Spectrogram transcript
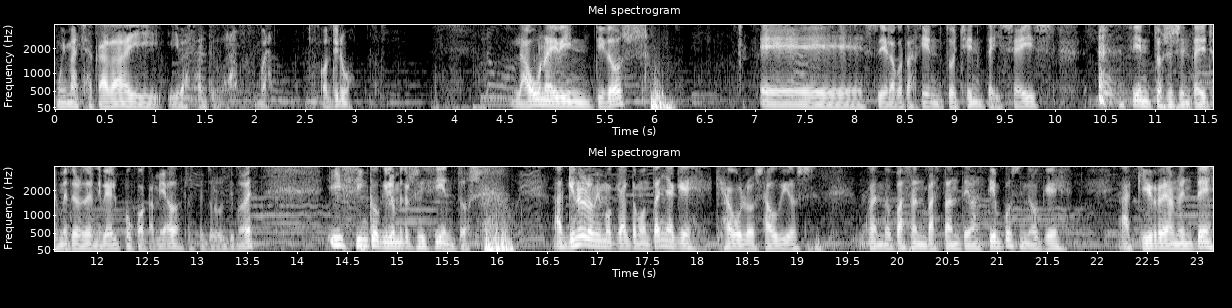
muy machacada y, bastante dura. Bueno, continúo. La 1 y 22, eh, estoy en la cota 186, 168 metros de nivel, poco ha cambiado respecto a la última vez, y 5 kilómetros 600. Aquí no es lo mismo que alta montaña, que, que hago los audios cuando pasan bastante más tiempo, sino que aquí realmente,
